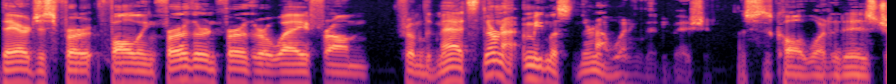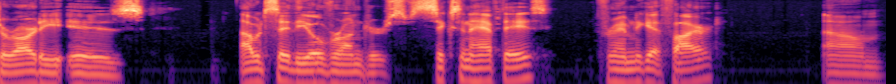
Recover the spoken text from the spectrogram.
they are just for, falling further and further away from from the mets. They're not i mean listen they're not winning the division let's just call it what it is. Girardi is, I would say, the over unders six and a half days for him to get fired. Um,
